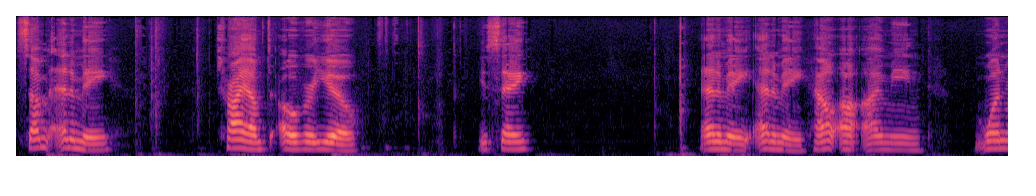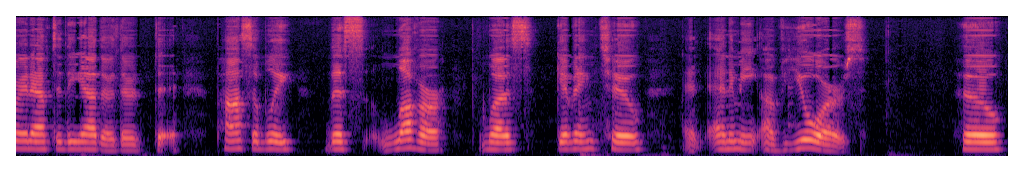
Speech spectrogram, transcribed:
some enemy triumphed over you. You see? Enemy, enemy. How, uh, I mean, one right after the other. They're, possibly this lover was giving to an enemy of yours who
